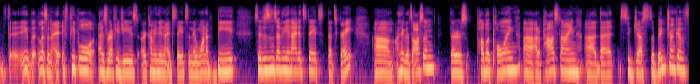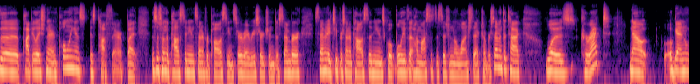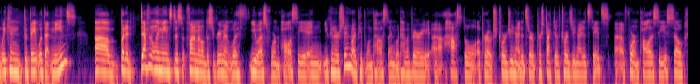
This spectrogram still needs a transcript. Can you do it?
listen if people as refugees are coming to the united states and they want to be citizens of the united states that's great. Um, i think that's awesome there's public polling uh, out of Palestine uh, that suggests a big chunk of the population there, and polling is, is tough there. But this is from the Palestinian Center for Policy and Survey Research in December. 72% of Palestinians, quote, believe that Hamas's decision to launch the October 7th attack was correct. Now, again, we can debate what that means. Um, but it definitely means dis- fundamental disagreement with U.S. foreign policy, and you can understand why people in Palestine would have a very uh, hostile approach towards United or perspective towards United States uh, foreign policy. So,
